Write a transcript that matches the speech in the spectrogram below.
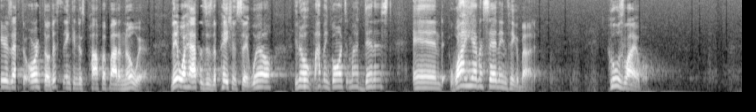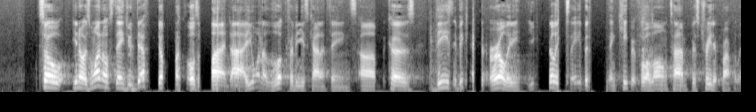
years after ortho, this thing can just pop up out of nowhere. Then what happens is the patient say, well, you know, I've been going to my dentist, and why he haven't said anything about it? Who's liable? So, you know, it's one of those things you definitely don't want to close a blind eye. You want to look for these kind of things um, because these, if you catch it early, you can really save it and keep it for a long time if it's treated properly.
